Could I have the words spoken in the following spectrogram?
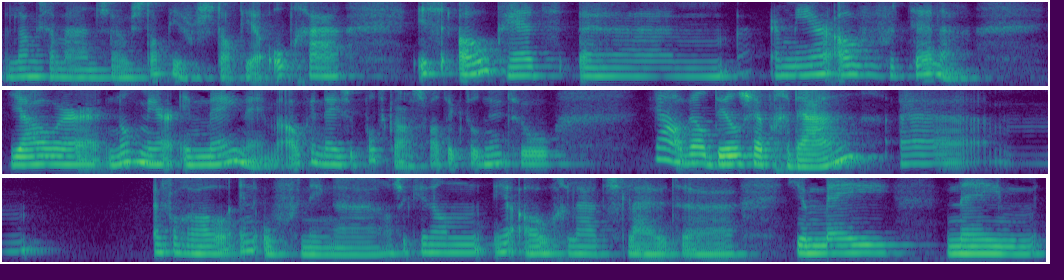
langzaamaan zo stapje voor stapje opga, is ook het um, er meer over vertellen. Jou er nog meer in meenemen. Ook in deze podcast, wat ik tot nu toe ja, wel deels heb gedaan. Uh, en vooral in oefeningen. Als ik je dan je ogen laat sluiten, je meeneem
